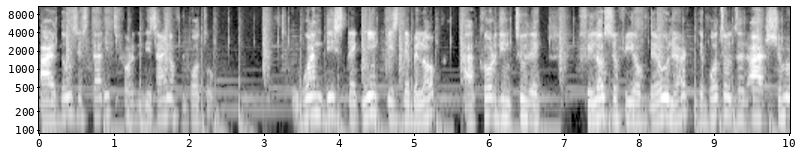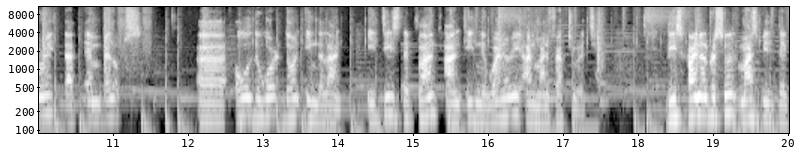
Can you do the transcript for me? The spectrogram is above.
are those studied for the design of the bottle. when this technique is developed according to the philosophy of the owner, the bottles are summary that envelops uh, all the work done in the land. It is the plant and in the winery and manufactured. This final result must be the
